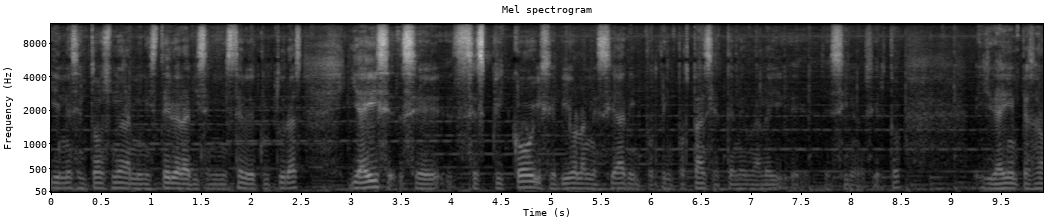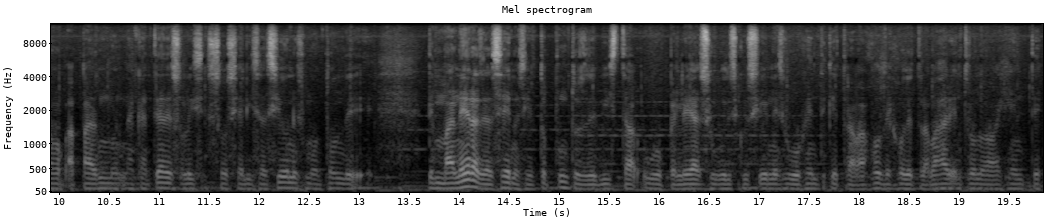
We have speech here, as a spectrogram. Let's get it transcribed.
y en ese entonces no era ministerio, era viceministerio de Culturas, y ahí se, explicó y se vio la necesidad de, importancia de tener una ley de, cine, ¿no es cierto? Y de ahí empezaron a parar una cantidad de socializaciones, un montón de, de maneras de hacer, ¿no es cierto? Puntos de vista, hubo peleas, hubo discusiones, hubo gente que trabajó, dejó de trabajar, entró nueva gente,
